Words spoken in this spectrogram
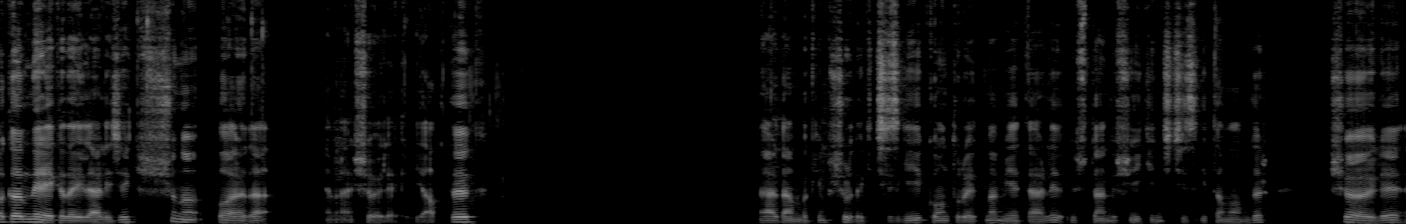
Bakalım nereye kadar ilerleyecek. Şunu bu arada hemen şöyle yaptık. Nereden bakayım? Şuradaki çizgiyi kontrol etmem yeterli. Üstten de şu ikinci çizgi tamamdır. Şöyle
